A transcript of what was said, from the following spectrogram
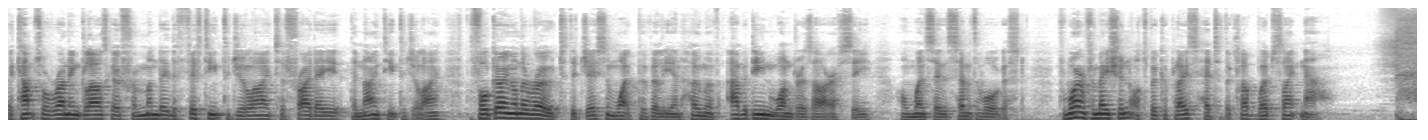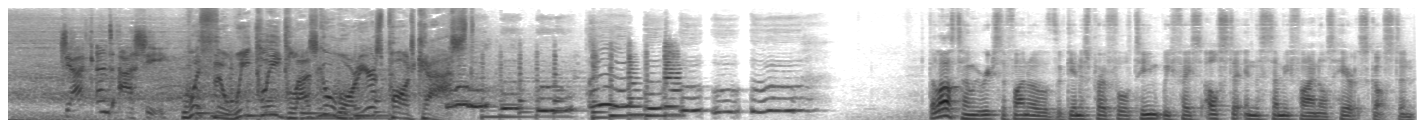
The camps will run in Glasgow from Monday the 15th of July to Friday the 19th of July, before going on the road to the Jason White Pavilion, home of Aberdeen Wanderers RFC, on Wednesday the 7th of August. For more information or to book a place, head to the club website now. Jack and Ashy. With the weekly Glasgow Warriors podcast. The last time we reached the final of the Guinness Pro 14, we faced Ulster in the semi finals here at Scotstoun,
